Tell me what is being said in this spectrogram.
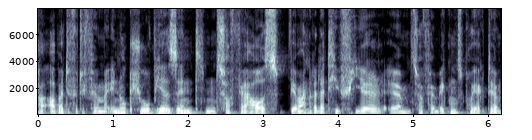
arbeite für die Firma InnoQ. Wir sind ein Softwarehaus, wir machen relativ viel ähm, Softwareentwicklungsprojekte.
